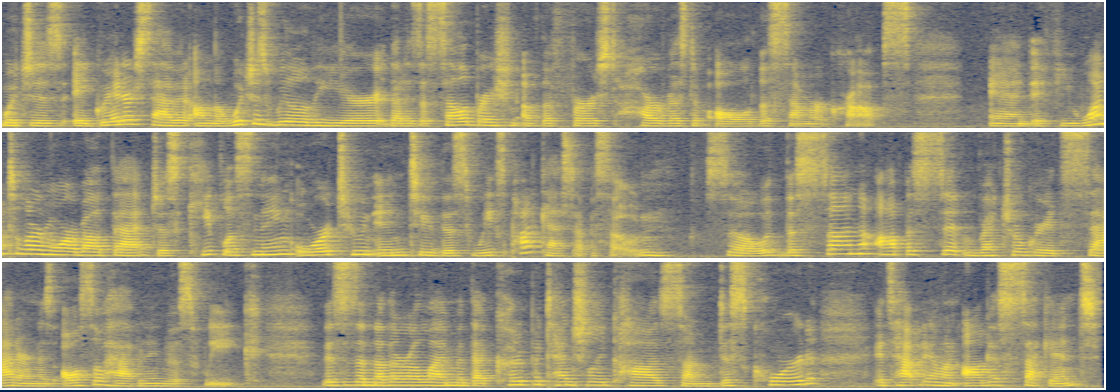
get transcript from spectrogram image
which is a greater Sabbat on the Witch's Wheel of the Year that is a celebration of the first harvest of all the summer crops. And if you want to learn more about that, just keep listening or tune in to this week's podcast episode. So, the Sun opposite retrograde Saturn is also happening this week. This is another alignment that could potentially cause some discord. It's happening on August 2nd,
